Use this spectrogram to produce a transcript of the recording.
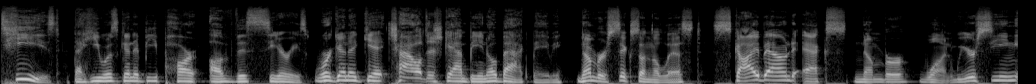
teased that he was going to be part of this series. We're going to get Childish Gambino back, baby. Number six on the list, Skybound X number one. We are seeing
